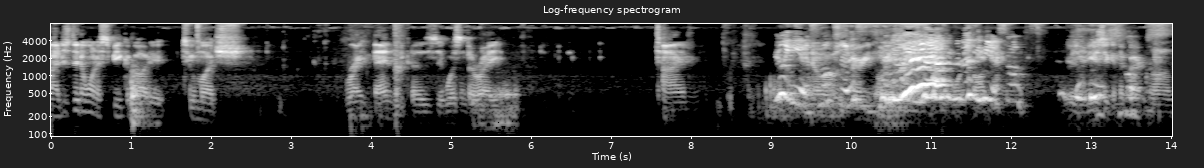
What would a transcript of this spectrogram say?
I just didn't want to speak about it too much right then because it wasn't the right time. You really need a You know, smoke for this. You really listen to this, you need a smoke. There's music in the background.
